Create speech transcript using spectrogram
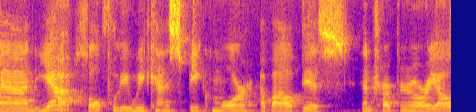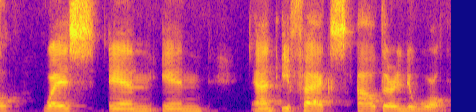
And yeah, hopefully we can speak more about this entrepreneurial ways and, in, and effects out there in the world.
